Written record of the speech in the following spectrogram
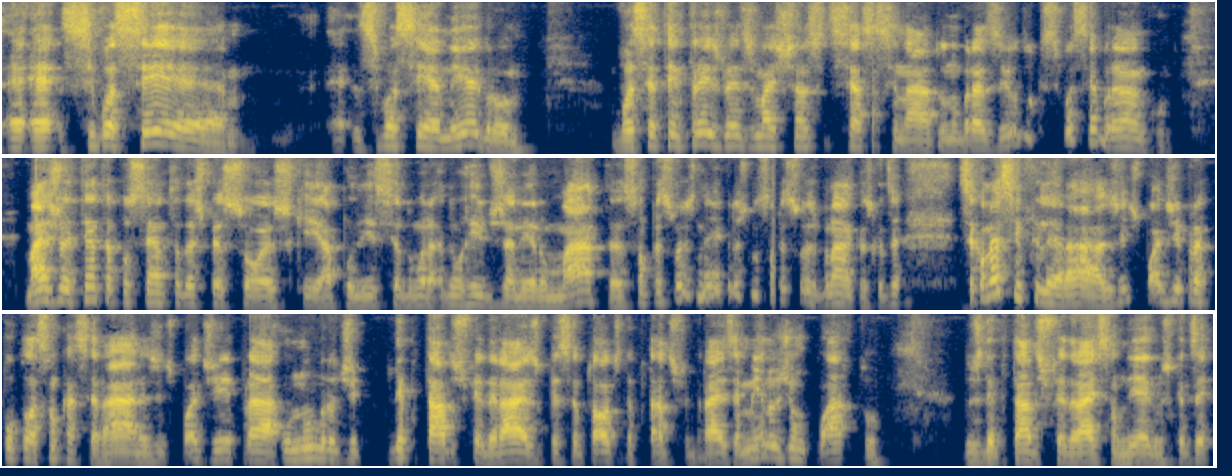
É, é, se você é, se você é negro, você tem três vezes mais chance de ser assassinado no Brasil do que se você é branco. Mais de 80% das pessoas que a polícia do, Rio de Janeiro mata são pessoas negras, não são pessoas brancas. Quer dizer, você começa a enfileirar, a gente pode ir para a população carcerária, a gente pode ir para o número de deputados federais, o percentual de deputados federais é menos de um quarto dos deputados federais são negros. Quer dizer,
